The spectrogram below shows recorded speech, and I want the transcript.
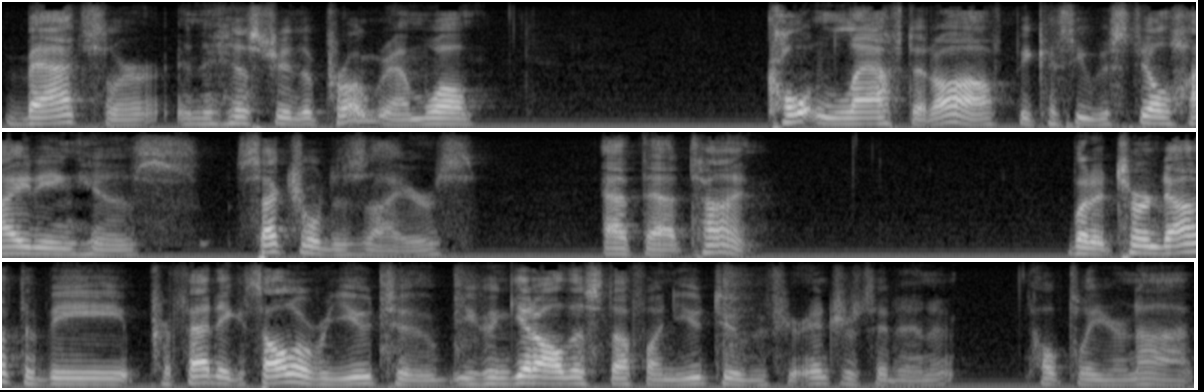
bachelor in the history of the program. Well, Colton laughed it off because he was still hiding his sexual desires at that time but it turned out to be prophetic. It's all over YouTube. You can get all this stuff on YouTube if you're interested in it. Hopefully, you're not.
